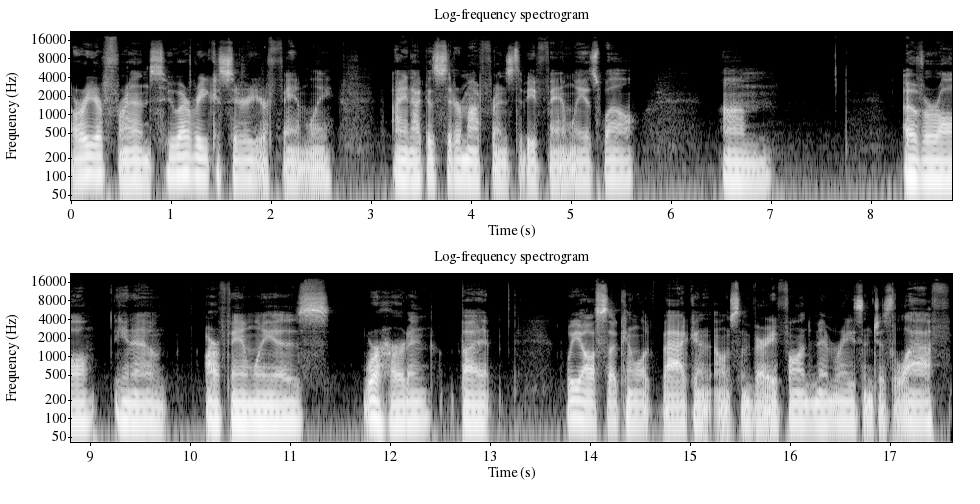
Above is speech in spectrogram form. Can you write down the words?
or your friends, whoever you consider your family. I mean, I consider my friends to be family as well. Um, overall, you know, our family is, we're hurting but we also can look back and, on some very fond memories and just laugh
